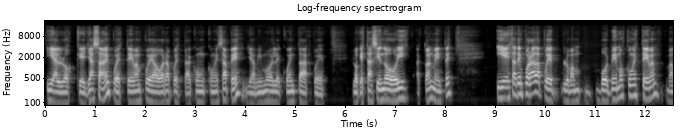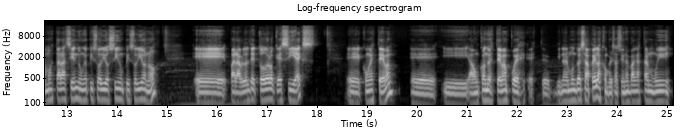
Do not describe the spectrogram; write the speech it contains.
y a los que ya saben, pues Esteban pues ahora pues está con, con SAP, ya mismo le cuenta pues lo que está haciendo hoy actualmente. Y esta temporada pues lo volvemos con Esteban, vamos a estar haciendo un episodio sí, un episodio no. Eh, para hablar de todo lo que es CX eh, con Esteban. Eh, y aun cuando Esteban pues este, viene del mundo de SAP, las conversaciones van a estar muy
